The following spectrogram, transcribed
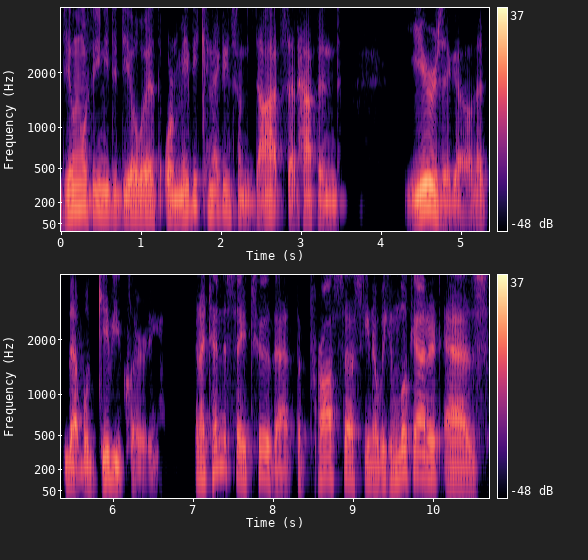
dealing with what you need to deal with, or maybe connecting some dots that happened years ago that that will give you clarity. And I tend to say too that the process, you know, we can look at it as,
